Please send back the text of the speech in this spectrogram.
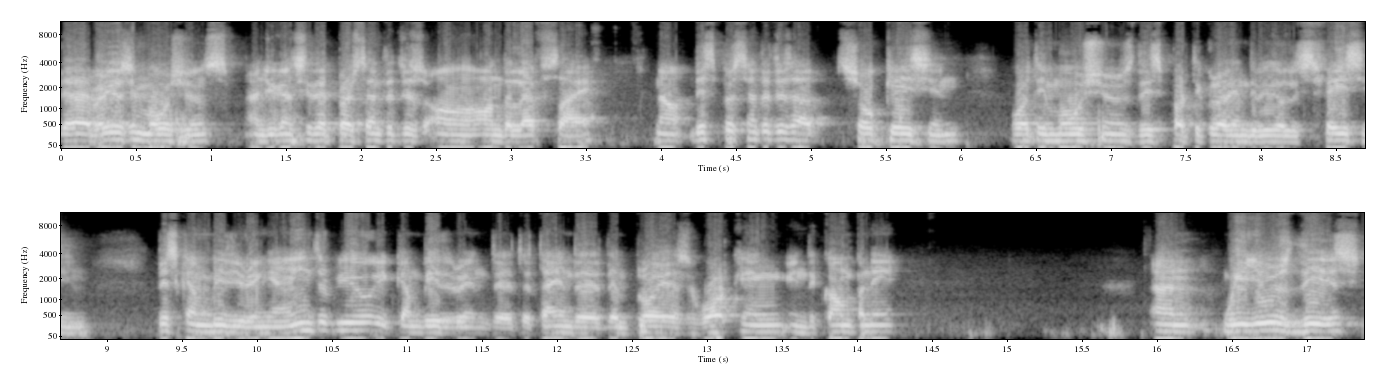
There are various emotions, and you can see the percentages on, on the left side. Now, these percentages are showcasing what emotions this particular individual is facing. This can be during an interview, it can be during the, the time the, the employee is working in the company. And we use this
